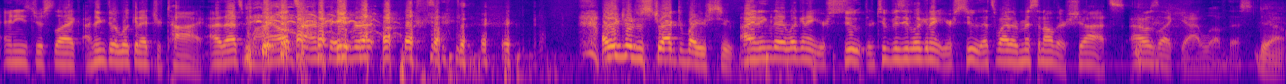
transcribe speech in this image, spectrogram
And he's just like, "I think they're looking at your tie." Uh, that's my all time favorite. I think they're distracted by your suit. I think they're looking at your suit. They're too busy looking at your suit. That's why they're missing all their shots. I was like, "Yeah, I love this." Yeah.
